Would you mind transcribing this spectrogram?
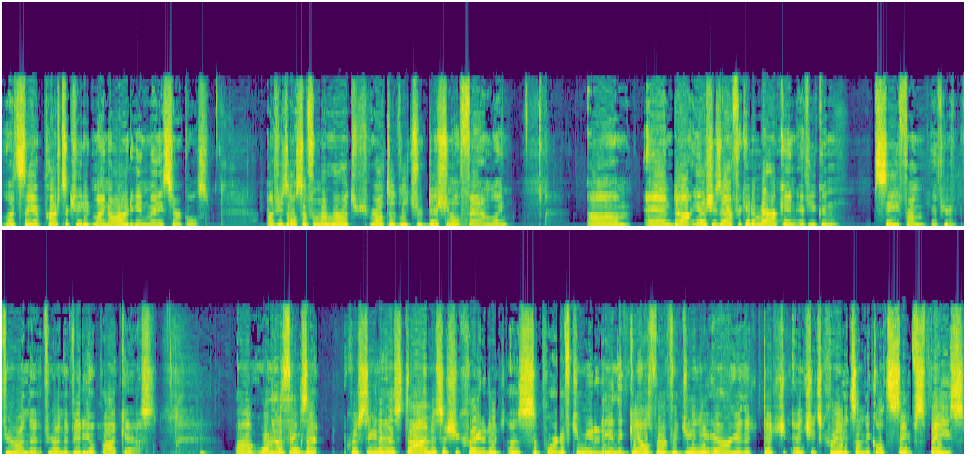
let's say, a persecuted minority in many circles. Uh, she's also from a rel- relatively traditional family, um, and uh, you know she's African American. If you can see from if you're if you're on the if you're on the video podcast. Um, one of the things that Christina has done is that she created a, a supportive community in the Galesburg, Virginia area, that, that she, and she's created something called Safe Space,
